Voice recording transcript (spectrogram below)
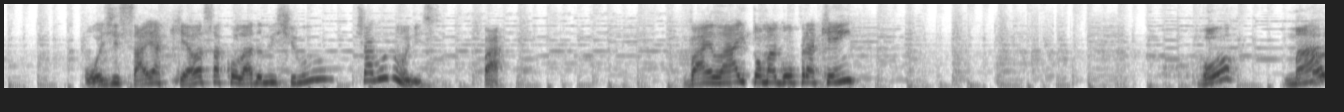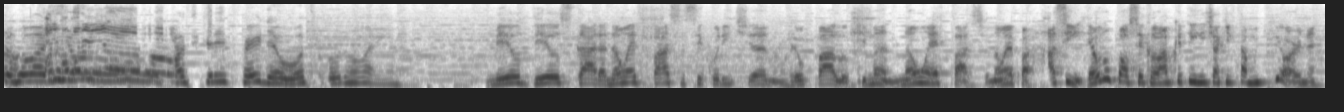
hoje sai aquela sacolada no estilo Thiago Nunes. Pá. Vai lá e toma gol pra quem? Romário. o Romarinho! Olha o Romarinho! Quase que ele perdeu o outro gol do Romarinho. Meu Deus, cara, não é fácil ser corintiano. Eu falo que, mano, não é fácil, não é fácil. Assim, eu não posso reclamar porque tem gente aqui que tá muito pior, né?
